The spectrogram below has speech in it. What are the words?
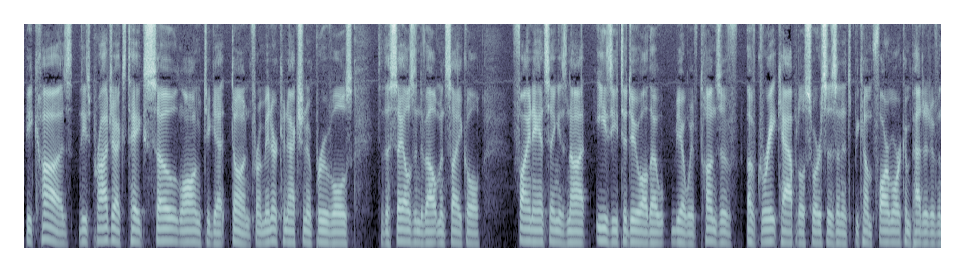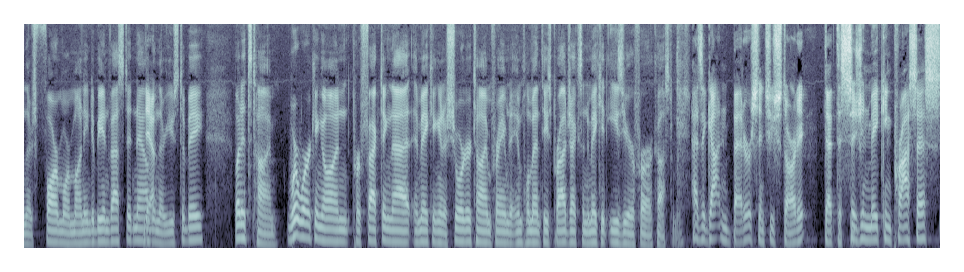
because these projects take so long to get done from interconnection approvals to the sales and development cycle. Financing is not easy to do, although you know, we have tons of, of great capital sources and it's become far more competitive and there's far more money to be invested now Yep. than there used to be. But it's time. We're working on perfecting that and making it a shorter time frame to implement these projects and to make it easier for our customers. Has it gotten better since you started? That decision making process,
